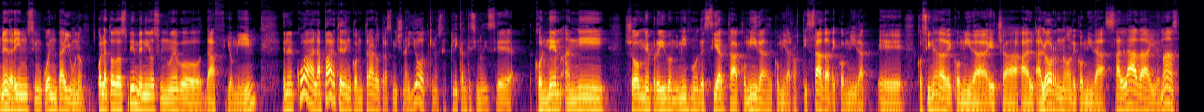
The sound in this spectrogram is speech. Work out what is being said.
Nedarim 51. Hola a todos, bienvenidos a un nuevo Daf Yomi, en el cual, aparte de encontrar otras Mishnayot que nos explican que si uno dice Konem Ani, yo me prohíbo a mí mismo de cierta comida, de comida rostizada, de comida eh, cocinada, de comida hecha al, al horno, de comida salada y demás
